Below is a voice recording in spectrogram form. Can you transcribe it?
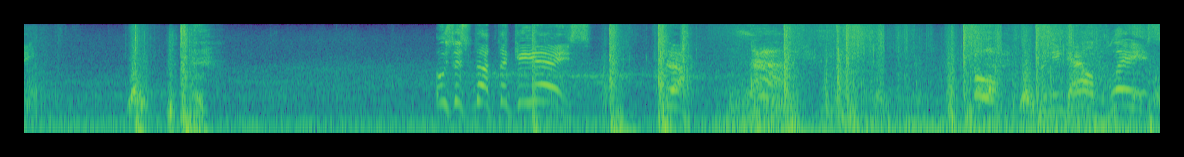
Me! Who's this nut think he is? I need help, please!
